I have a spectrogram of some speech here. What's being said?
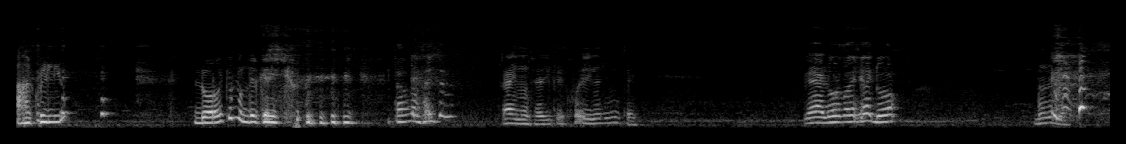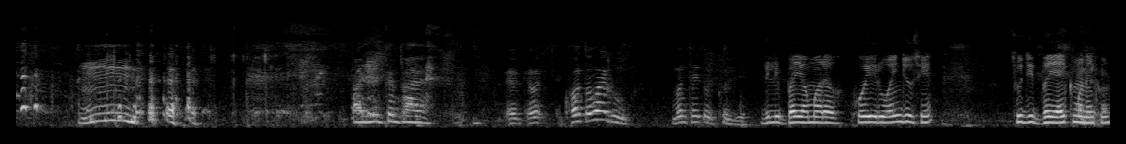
આ ખુલ્લી ડોરો કેમ અંદર કરી ગયો કામ થાય છે ને ટ્રાય ન થાય કે ખોલી નથી નું થાય ગયા ડોર તો છે ડોરો બરાબર આ રીત થાય ખોલતો નાખું મન થઈ તો ખોલજે દિલીપભાઈ અમારે હોયરું આંજ્યું છે સુજીતભાઈ આંખમાં નાખ્યું.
